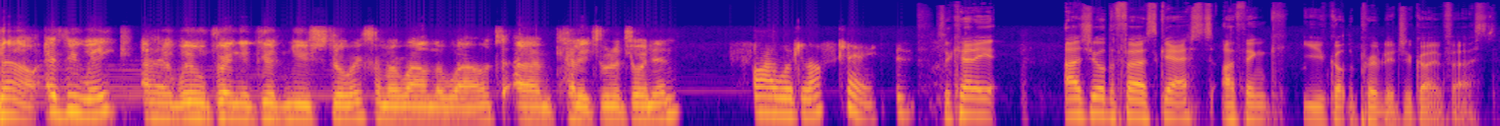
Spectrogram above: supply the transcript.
Now, every week uh, we'll bring a good news story from around the world. Um, Kelly, do you want to join in? I would love to. so, Kelly, as you're the first guest, I think you've got the privilege of going first.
